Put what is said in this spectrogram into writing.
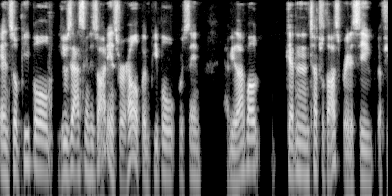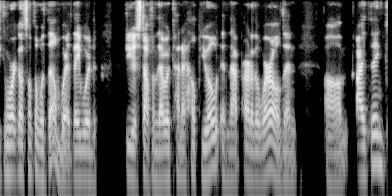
And so people, he was asking his audience for help and people were saying, have you thought about getting in touch with Osprey to see if you can work out something with them where they would do your stuff and that would kind of help you out in that part of the world? And um, I think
